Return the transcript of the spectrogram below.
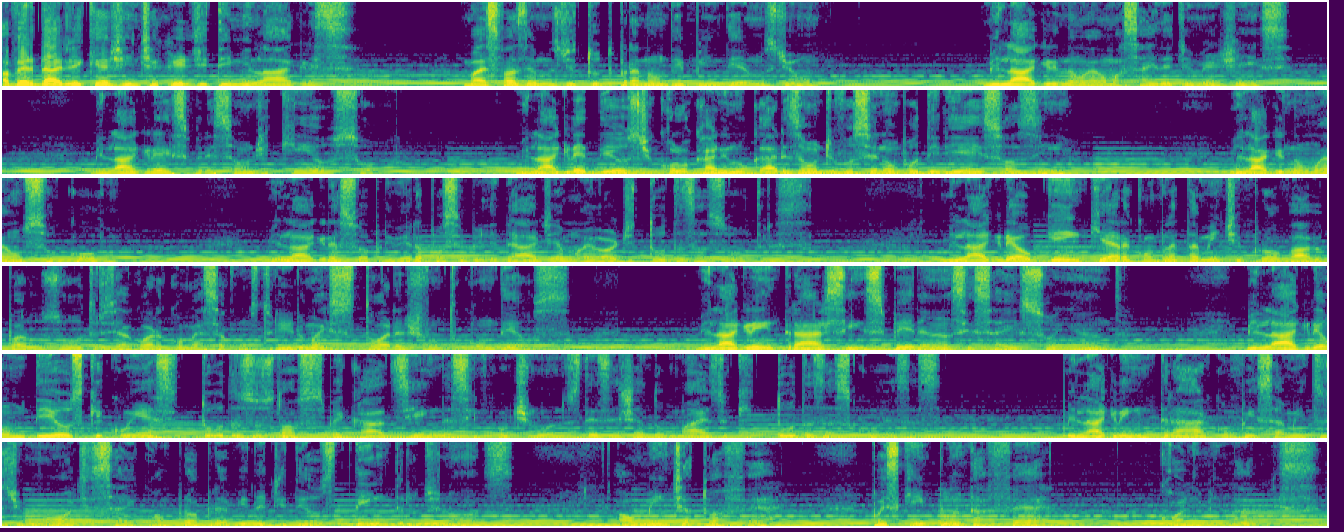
A verdade é que a gente acredita em milagres, mas fazemos de tudo para não dependermos de um. Milagre não é uma saída de emergência. Milagre é a expressão de quem eu sou. Milagre é Deus te colocar em lugares onde você não poderia ir sozinho. Milagre não é um socorro. Milagre é a sua primeira possibilidade e a maior de todas as outras. Milagre é alguém que era completamente improvável para os outros e agora começa a construir uma história junto com Deus. Milagre é entrar sem esperança e sair sonhando. Milagre é um Deus que conhece todos os nossos pecados e ainda assim continua nos desejando mais do que todas as coisas. Milagre é entrar com pensamentos de morte e sair com a própria vida de Deus dentro de nós. Aumente a tua fé, pois quem planta fé, colhe milagres.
